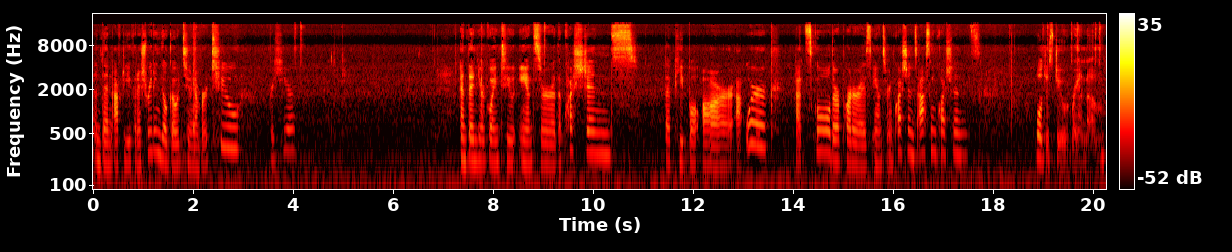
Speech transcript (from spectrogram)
And then after you finish reading you'll go to number two over here. And then you're going to answer the questions that people are at work, at school. The reporter is answering questions, asking questions. We'll just do random.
